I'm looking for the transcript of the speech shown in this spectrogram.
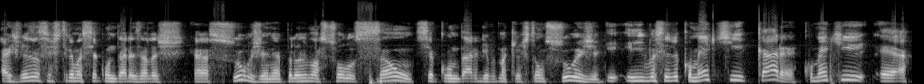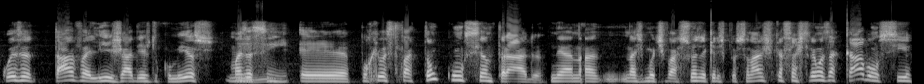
às vezes essas tramas secundárias elas, elas surgem, né? Pelo menos uma solução secundária de uma questão surge e, e você vê como é que, cara, como é que é, a coisa estava ali já desde o começo, mas uhum. assim, é porque você está tão concentrado né, na, nas motivações daqueles personagens que essas tramas acabam se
